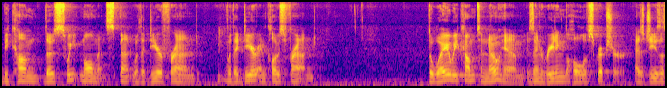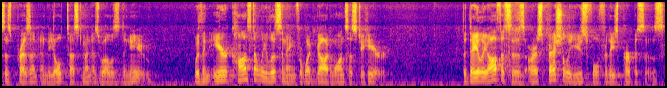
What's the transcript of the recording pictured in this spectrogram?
become those sweet moments spent with a dear friend, with a dear and close friend. The way we come to know him is in reading the whole of Scripture, as Jesus is present in the Old Testament as well as the New, with an ear constantly listening for what God wants us to hear. The daily offices are especially useful for these purposes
